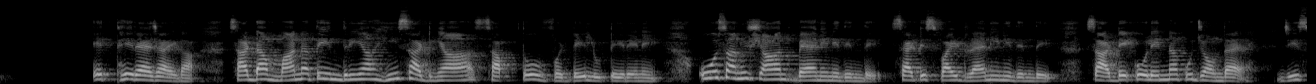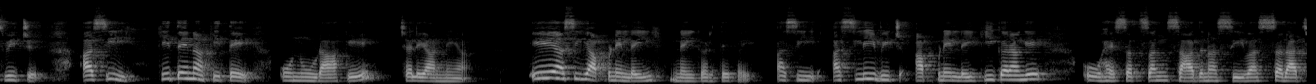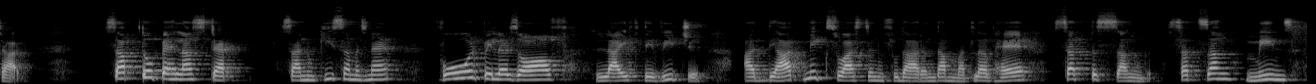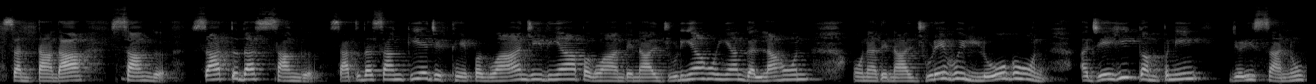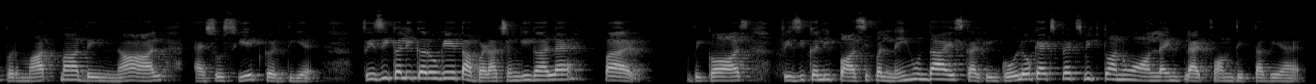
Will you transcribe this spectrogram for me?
ਇੱਥੇ ਰਹਿ ਜਾਏਗਾ। ਸਾਡਾ ਮਨ ਅਤੇ ਇੰਦਰੀਆਂ ਹੀ ਸਾਡੀਆਂ ਸਭ ਤੋਂ ਵੱਡੇ ਲੁਟੇਰੇ ਨੇ। ਉਹ ਸਾਨੂੰ ਸ਼ਾਂਤ ਬਹਿਣ ਹੀ ਨਹੀਂ ਦਿੰਦੇ ਸੈਟੀਸਫਾਈਡ ਰਹਿਣ ਹੀ ਨਹੀਂ ਦਿੰਦੇ। ਸਾਡੇ ਕੋਲ ਇੰਨਾ ਕੁਝ ਆਉਂਦਾ ਹੈ, ਜਿਸ ਵਿੱਚ ਅਸੀਂ ਕਿਤੇ ਨਾ ਕਿਤੇ ਉਹਨੂੰ ਉਡਾ ਕੇ ਚਲੇ ਆਨੇ ਆ ਇਹ ਅਸੀਂ ਆਪਣੇ ਲਈ ਨਹੀਂ ਕਰਦੇ ਪਏ। ਅਸੀਂ ਅਸਲੀ ਵਿੱਚ ਆਪਣੇ ਲਈ ਕੀ ਕਰਾਂਗੇ? ਉਹ ਹੈ ਸਤਸੰਗ, ਸਾਧਨਾ, ਸੇਵਾ, ਸਦਾਚਾਰ। ਸਭ ਤੋਂ ਪਹਿਲਾ ਸਟੈਪ ਸਾਨੂੰ ਕੀ ਸਮਝਣਾ ਹੈ? ਫੋਰ ਪਿਲਰਸ ਆਫ ਲਾਈਫ ਦੇ ਵਿੱਚ ਆਧਿਆਤਮਿਕ ਸਵਾਸਥ ਨੂੰ ਸੁਧਾਰਨ ਦਾ ਮਤਲਬ ਹੈ ਸਤ ਸੰਗ ਸਤਸੰਗ ਮੀਨਸ ਸੰਤਾਂ ਦਾ ਸੰਗ। ਸਤ ਦਾ ਸੰਗ। ਸਤ ਦਾ ਸੰਗ ਕੀ ਹੈ? ਜਿੱਥੇ ਭਗਵਾਨ ਜੀ ਦੀਆਂ, ਭਗਵਾਨ ਦੇ ਨਾਲ ਜੁੜੀਆਂ ਹੋਈਆਂ ਗੱਲਾਂ ਹੋਣ, ਉਹਨਾਂ ਦੇ ਨਾਲ ਜੁੜੇ ਹੋਏ ਲੋਕ ਹੋਣ। ਅਜਿਹੀ ਕੰਪਨੀ ਜਿਹੜੀ ਸਾਨੂੰ ਪਰਮਾਤਮਾ ਦੇ ਨਾਲ ਐਸੋਸੀਏਟ ਕਰਦੀ ਹੈ। ਫਿਜ਼ੀਕਲੀ ਕਰੋਗੇ ਤਾਂ ਬੜਾ ਚੰਗੀ ਗੱਲ ਹੈ, ਪਰ ਬਿਕੋਜ਼ ਫਿਜ਼ੀਕਲੀ ਪੋਸੀਬਲ ਨਹੀਂ ਹੁੰਦਾ, ਇਸ ਕਰਕੇ ਗੋਲੋਕ ਐਕਸਪ੍ਰੈਸ ਵਿੱਚ ਤੁਹਾਨੂੰ ਆਨਲਾਈਨ ਪਲੇਟਫਾਰਮ ਦਿੱਤਾ ਗਿਆ ਹੈ।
